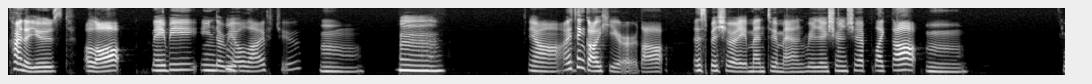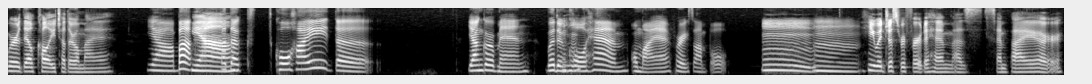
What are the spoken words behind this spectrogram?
kind of used a lot, maybe in the Hmm. real life too. Mm. Mm. Yeah, I think I hear that, especially man to man relationship like that. Mm. Where they'll call each other omae. Yeah, but yeah. but the kohai, the younger man, wouldn't Mhm. call him omae, for example. Mm. Mm. He would just refer to him as senpai or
